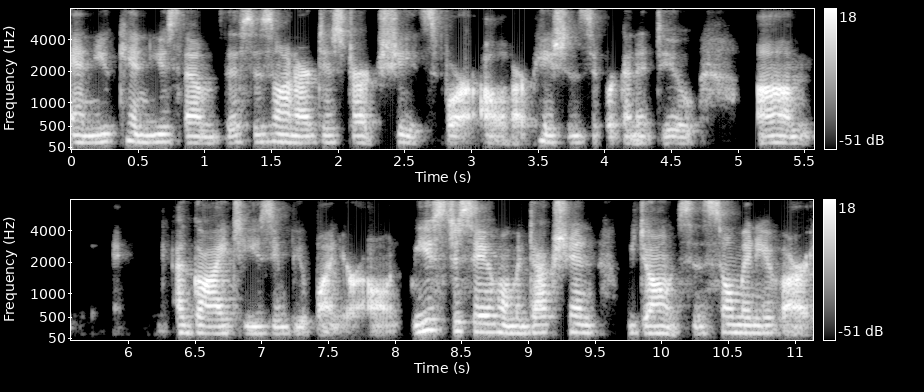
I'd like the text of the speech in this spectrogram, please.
and you can use them. This is on our discharge sheets for all of our patients if we're going to do um, a guide to using Bupe on your own. We used to say home induction. We don't since so many of our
